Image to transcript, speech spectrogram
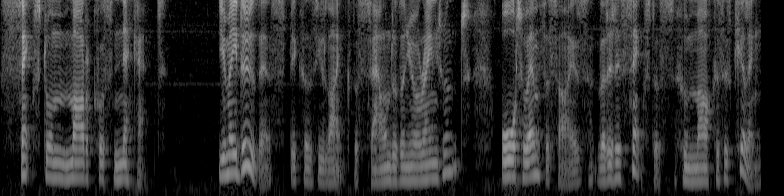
Sextum Marcus necat. You may do this because you like the sound of the new arrangement, or to emphasize that it is Sextus whom Marcus is killing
